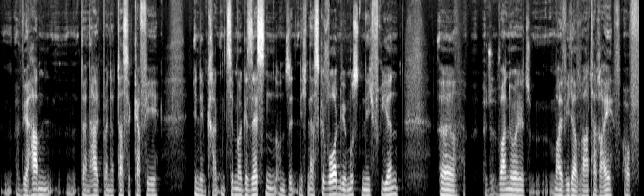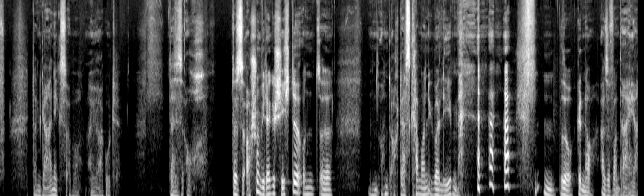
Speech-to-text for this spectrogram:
wir haben dann halt bei einer Tasse Kaffee in dem Krankenzimmer gesessen und sind nicht nass geworden. Wir mussten nicht frieren. Äh, war nur jetzt mal wieder Warterei auf dann gar nichts, aber naja, gut. Das ist auch, das ist auch schon wieder Geschichte und, äh, und auch das kann man überleben. so, genau. Also von daher.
